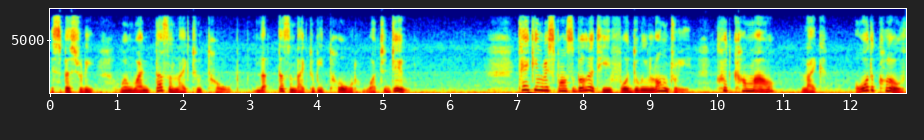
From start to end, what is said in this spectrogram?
especially when one doesn't like to told, doesn't like to be told what to do. Taking responsibility for doing laundry could come out like all the clothes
